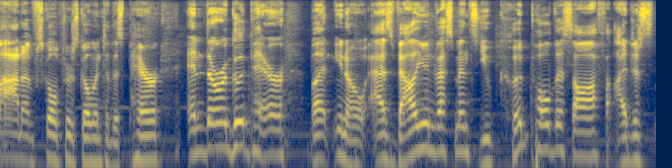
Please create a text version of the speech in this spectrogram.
lot of sculptures go into this pair and they're a good pair but you know as value investments you could pull this off. I just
